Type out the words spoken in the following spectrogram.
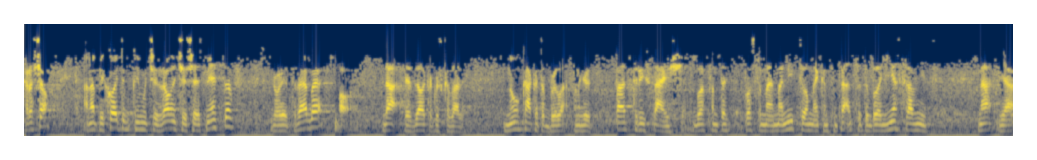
Хорошо? Она приходит к нему через ровно через шесть месяцев, говорит, Ребе, о, да, я сделал, как вы сказали. Ну, как это было? Она говорит, потрясающе. Была фантастика. Просто моя молитва, моя концентрация, это было не сравнить. Да, я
